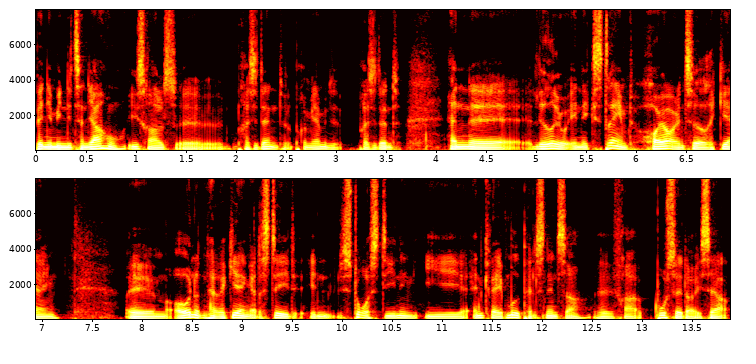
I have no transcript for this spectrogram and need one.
Benjamin Netanyahu, Israels øh, præsident, eller premierpræsident, han øh, leder jo en ekstremt højorienteret regering. Øhm, og under den her regering er der sket en stor stigning i angreb mod palæstinenser øh, fra bosættere især.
